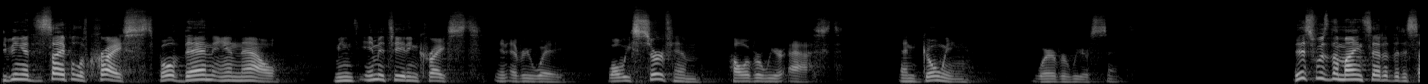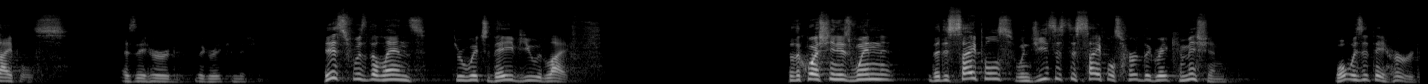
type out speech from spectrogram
Being a disciple of Christ, both then and now, means imitating Christ in every way, while we serve him however we are asked, and going wherever we are sent. This was the mindset of the disciples as they heard the Great Commission. This was the lens through which they viewed life. So the question is when the disciples, when Jesus' disciples heard the Great Commission, what was it they heard?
